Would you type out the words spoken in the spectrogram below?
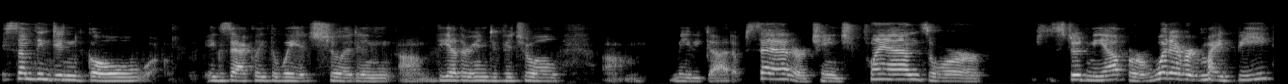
if something didn't go exactly the way it should and um, the other individual um, maybe got upset or changed plans or stood me up or whatever it might be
